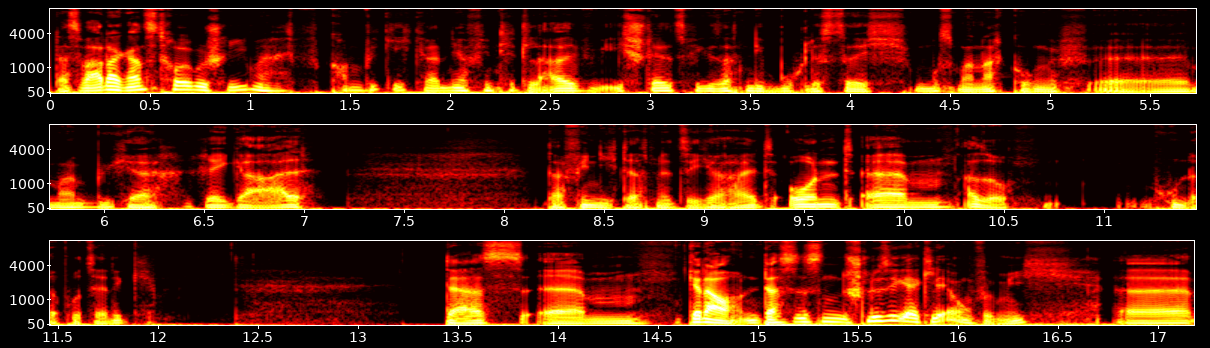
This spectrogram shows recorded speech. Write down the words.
Das war da ganz toll beschrieben. Ich komme wirklich gerade nicht auf den Titel. Ich stelle es, wie gesagt, in die Buchliste. Ich muss mal nachgucken, äh, in meinem Bücherregal. Da finde ich das mit Sicherheit. Und, ähm, also, hundertprozentig. Das, ähm, genau, und das ist eine schlüssige Erklärung für mich. Äh,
